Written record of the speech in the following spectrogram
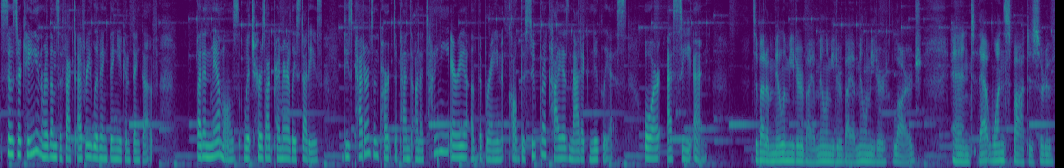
So, circadian rhythms affect every living thing you can think of. But in mammals, which Herzog primarily studies, these patterns in part depend on a tiny area of the brain called the suprachiasmatic nucleus or SCN. It's about a millimeter by a millimeter by a millimeter large. And that one spot is sort of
